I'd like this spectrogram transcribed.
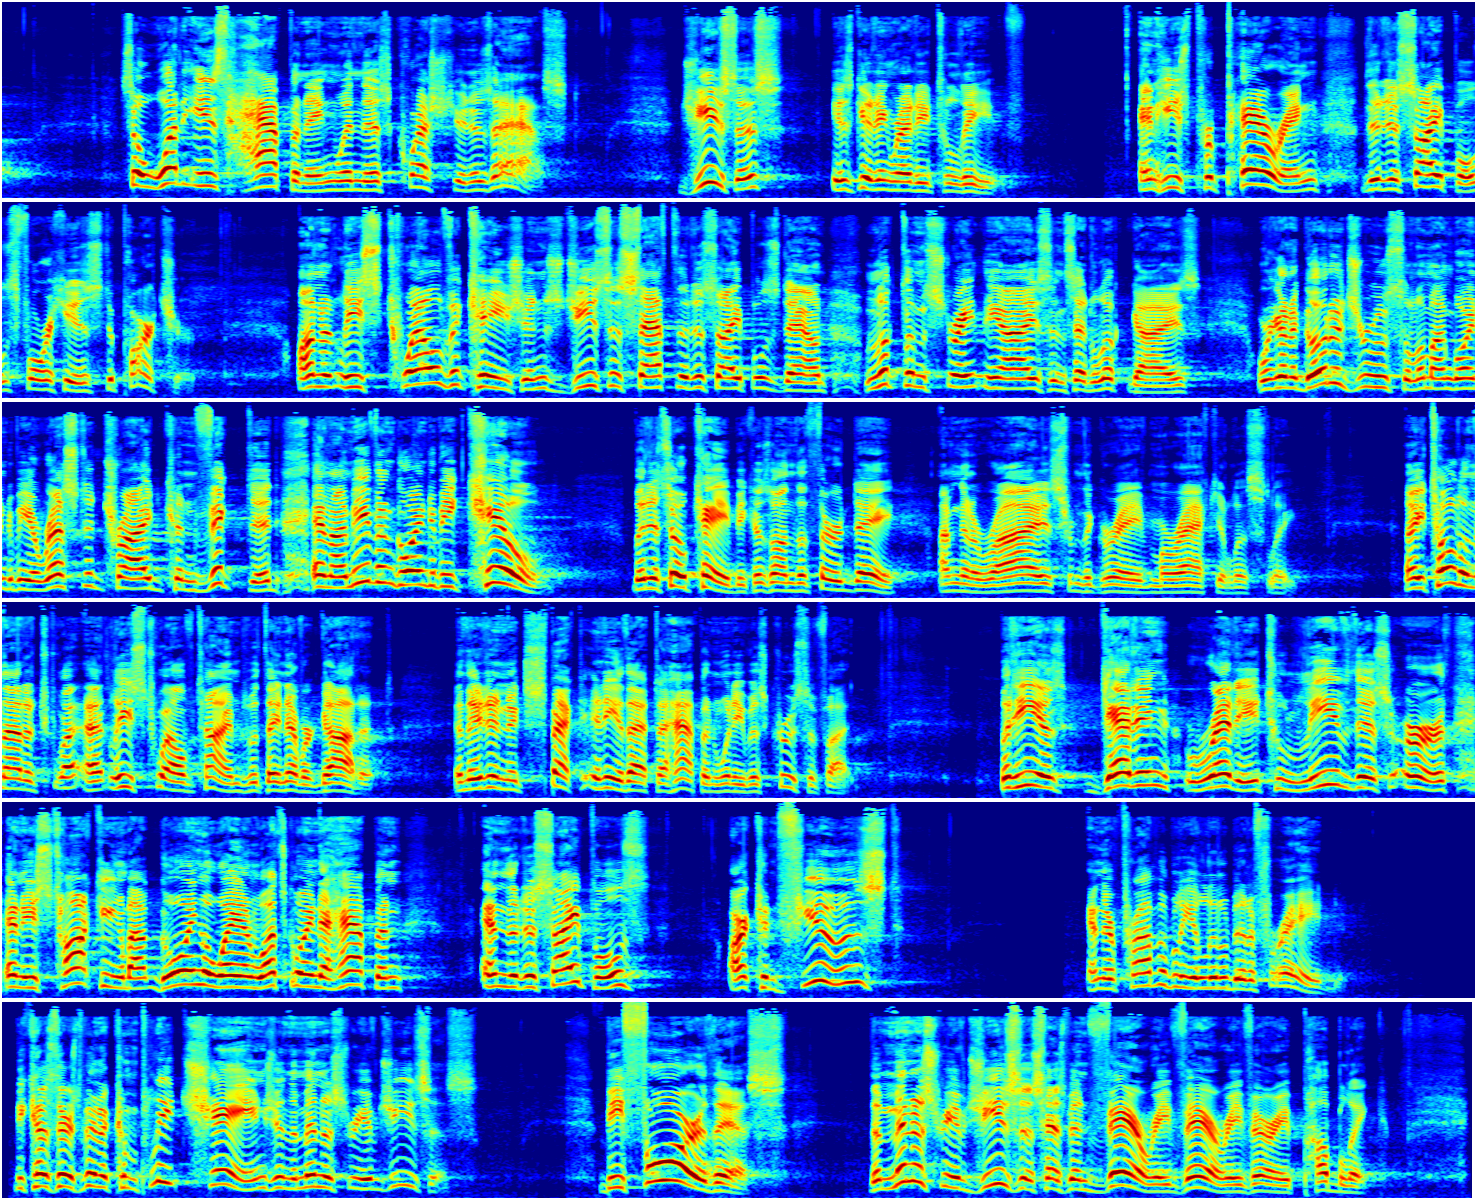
So, what is happening when this question is asked? Jesus is getting ready to leave and he's preparing the disciples for his departure. On at least 12 occasions, Jesus sat the disciples down, looked them straight in the eyes, and said, Look, guys, we're going to go to Jerusalem. I'm going to be arrested, tried, convicted, and I'm even going to be killed. But it's okay because on the third day, I'm going to rise from the grave miraculously. Now, he told them that at least 12 times, but they never got it. And they didn't expect any of that to happen when he was crucified. But he is getting ready to leave this earth, and he's talking about going away and what's going to happen. And the disciples are confused, and they're probably a little bit afraid because there's been a complete change in the ministry of Jesus. Before this, the ministry of Jesus has been very, very, very public.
